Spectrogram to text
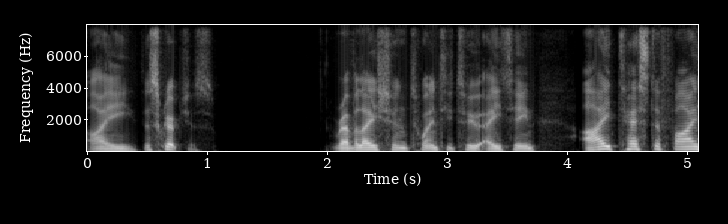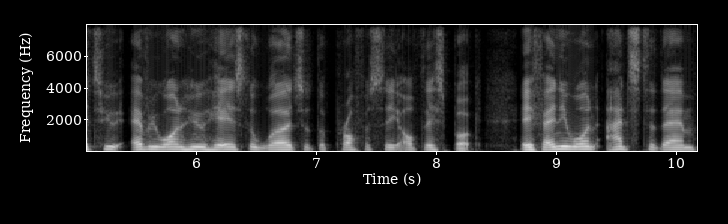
i.e., the Scriptures. Revelation 22:18 I testify to everyone who hears the words of the prophecy of this book. If anyone adds to them,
